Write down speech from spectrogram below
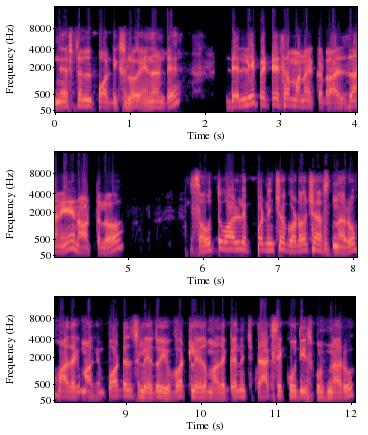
నేషనల్ పాలిటిక్స్లో ఏంటంటే ఢిల్లీ పెట్టేసాం మనం ఇక్కడ రాజధాని నార్త్లో. సౌత్ వాళ్ళు ఎప్పటి నుంచో గొడవ చేస్తున్నారు. మా దగ్గర మాకు ఇంపార్టెన్స్ లేదు ఇవ్వట్లేదు. మా దగ్గర నుంచి ట్యాక్స్ ఎక్కువ తీసుకుంటున్నారు.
